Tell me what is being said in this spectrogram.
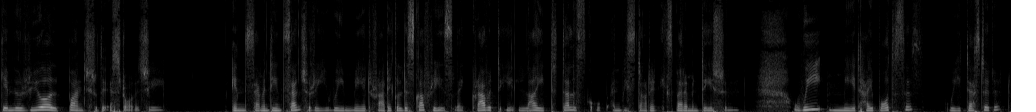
came the real punch to the astrology. In 17th century, we made radical discoveries like gravity, light, telescope, and we started experimentation. We made hypotheses, we tested it,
